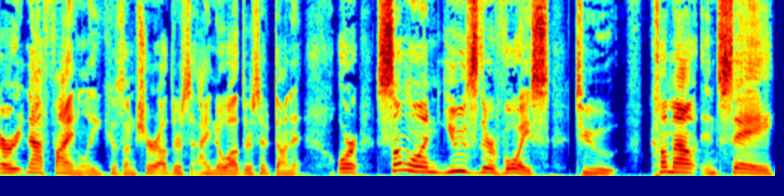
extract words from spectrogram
or not finally, because I'm sure others. I know others have done it, or someone used their voice to come out and say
